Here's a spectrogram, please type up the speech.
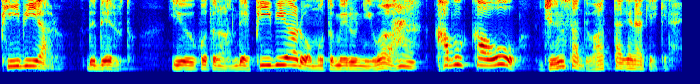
PBR で出ると。いうことなんで、PBR を求めるには、株価を純資産で割ってあげなきゃいけない。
